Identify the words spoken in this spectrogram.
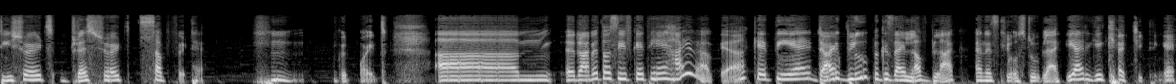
T shirt dress shirt सब फिट है। गुड पॉइंट राबिया तौसीफ कहती है हाय राबिया, कहती है dark blue because I love black and is close to black यार, ये क्या चीटिंग है?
